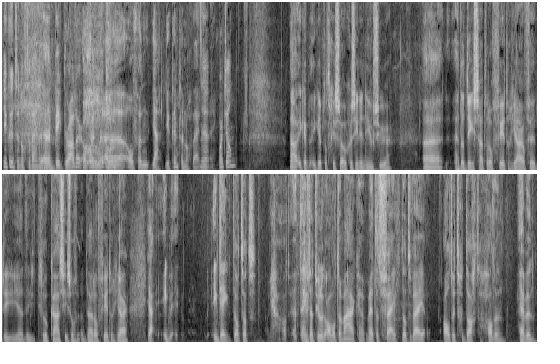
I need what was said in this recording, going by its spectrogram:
Je kunt er nog te weinig eh, mee. Big Brother of een, eh, of een... Ja, je kunt er nog weinig Ja. mee. Bart-Jan? Nou, ik heb, ik heb dat gisteren ook gezien in Nieuwsuur. Eh, dat ding staat er al 40 jaar, of die, eh, die, die locatie is daar al 40 jaar. Ja, ik, ik denk dat dat... Ja, het heeft natuurlijk allemaal te maken met het feit dat wij altijd gedacht hadden, hebben...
